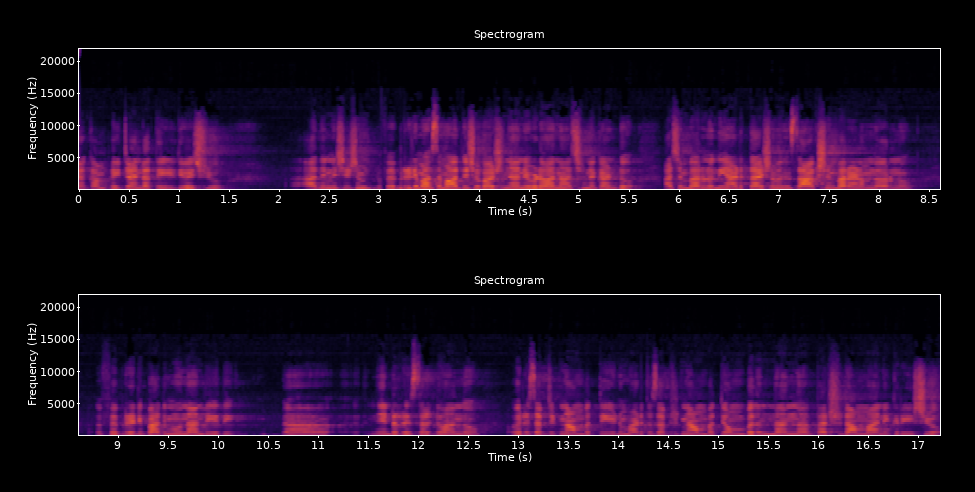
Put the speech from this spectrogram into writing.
ഞാൻ കംപ്ലീറ്റ് അതിന്റെ അകത്ത് എഴുതി വെച്ചു. അതിനുശേഷം ഫെബ്രുവരി മാസം ആദ്യ ശുപാർശ ഞാൻ ഇവിടെ വന്ന് അച്ഛനെ കണ്ടു. അച്ഛൻ പറഞ്ഞു നീ അടുത്ത ആഴ്ച വന്ന് സാക്ഷ്യം പറയണം എന്ന് പറഞ്ഞു. ഫെബ്രുവരി പതിമൂന്നാം തീയതി എന്റെ റിസൾട്ട് വന്നു. ഒരു സബ്ജക്റ്റിന് അമ്പത്തി ഏഴും അടുത്ത സബ്ജക്റ്റിന് അമ്പത്തി ഒമ്പതും തന്ന് പരിശുദ്ധ അമ്മ അനുഗ്രഹിച്ചു.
